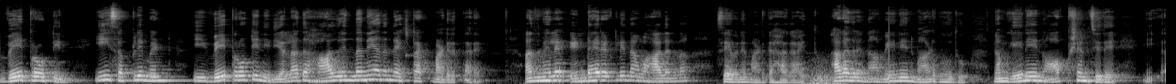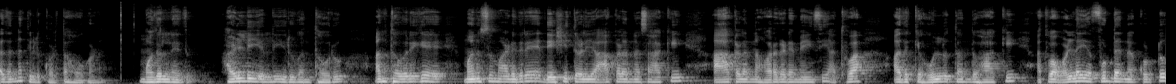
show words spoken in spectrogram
ವೇ ಪ್ರೋಟೀನ್ ಈ ಸಪ್ಲಿಮೆಂಟ್ ಈ ವೇ ಪ್ರೋಟೀನ್ ಇದೆಯಲ್ಲ, ಅದು ಹಾಲಿನಿಂದನೇ ಅದನ್ನು ಎಕ್ಸ್ಟ್ರಾಕ್ಟ್ ಮಾಡಿರ್ತಾರೆ. ಅಂದಮೇಲೆ ಇಂಡೈರೆಕ್ಟ್ಲಿ ನಾವು ಹಾಲನ್ನು ಸೇವನೆ ಮಾಡಿದ ಹಾಗಾಯಿತು. ಹಾಗಾದರೆ ನಾವು ಏನೇನು ಮಾಡಬಹುದು ನಮಗೇನೇನು ಆಪ್ಷನ್ಸ್ ಇದೆ? ಅದನ್ನು ತಿಳ್ಕೊಳ್ತಾ ಹೋಗೋಣ. ಮೊದಲನೇದು. ಹಳ್ಳಿಯಲ್ಲಿ ಇರುವಂಥವರು, ಅಂಥವರಿಗೆ ಮನಸ್ಸು ಮಾಡಿದರೆ ದೇಶಿ ತಳಿಯ ಆಕಳನ್ನು ಸಾಕಿ, ಆಕಳನ್ನು ಹೊರಗಡೆ ಮೇಯಿಸಿ ಅಥವಾ ಅದಕ್ಕೆ ಹುಲ್ಲು ತಂದು ಹಾಕಿ ಅಥವಾ ಒಳ್ಳೆಯ ಫುಡ್ಡನ್ನು ಕೊಟ್ಟು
